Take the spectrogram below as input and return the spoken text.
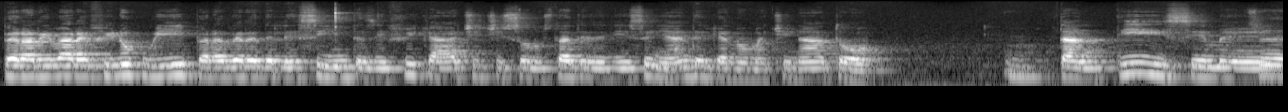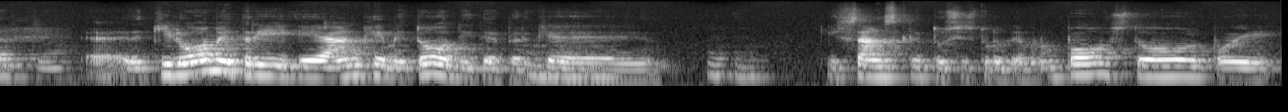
per arrivare fino qui, per avere delle sintesi efficaci, ci sono stati degli insegnanti che hanno macinato tantissime certo. eh, chilometri e anche metodiche, perché... Mm il sanscrito si studiava in un posto, poi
